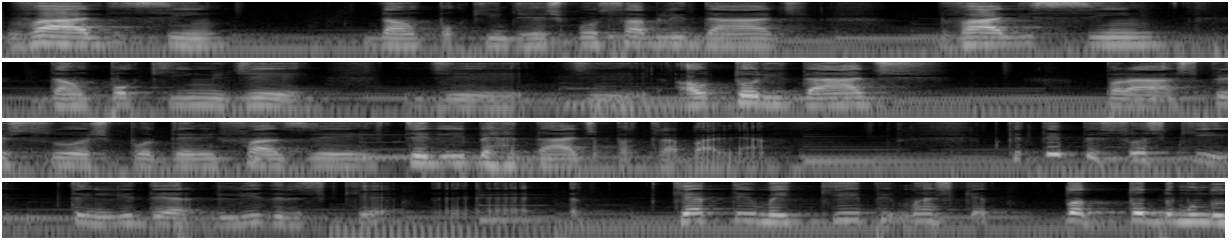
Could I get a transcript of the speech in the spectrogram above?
Vale sim dar um pouquinho de responsabilidade, vale sim dar um pouquinho de, de, de autoridade para as pessoas poderem fazer, ter liberdade para trabalhar. Porque tem pessoas que têm líder, líderes que é, é, quer ter uma equipe, mas quer todo, mundo,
